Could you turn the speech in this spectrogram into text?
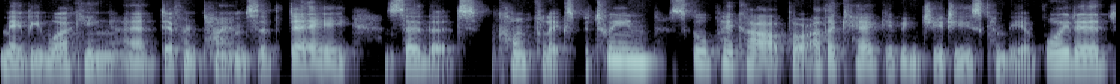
maybe working at different times of day so that conflicts between school pickup or other caregiving duties can be avoided.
